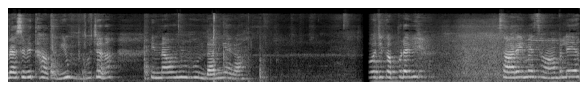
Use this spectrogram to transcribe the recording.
ਵੈਸੇ ਵੀ ਥੱਕ ਗਈ ਬਹੁਤ ਜ਼ਿਆਦਾ। ਇੰਨਾ ਹੁੰਦਾ ਨਹੀਂ ਹੈਗਾ। ਉਹ ਜੀ ਕੱਪੜੇ ਵੀ ਸਾਰੇ ਮੈਂ ਸਾਂਭ ਲਏ ਆ।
